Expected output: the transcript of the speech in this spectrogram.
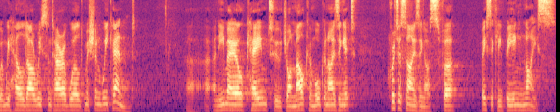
When we held our recent Arab World Mission weekend, uh, an email came to John Malcolm organizing it, criticizing us for basically being nice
